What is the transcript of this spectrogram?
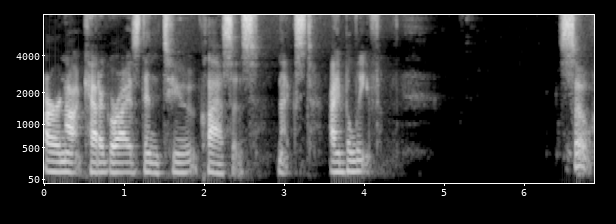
are not categorized into classes next, I believe. So,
